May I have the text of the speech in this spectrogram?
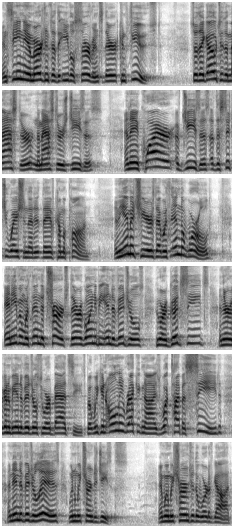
And seeing the emergence of the evil servants, they're confused. So they go to the master, and the master is Jesus, and they inquire of Jesus of the situation that they have come upon. And the image here is that within the world, and even within the church, there are going to be individuals who are good seeds, and there are going to be individuals who are bad seeds. But we can only recognize what type of seed an individual is when we turn to Jesus and when we turn to the Word of God.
